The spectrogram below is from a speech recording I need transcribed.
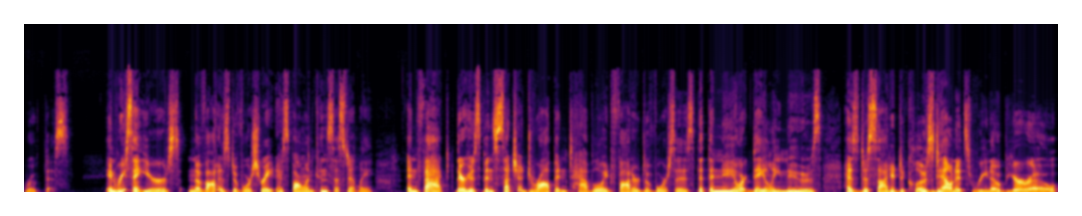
wrote this. In recent years, Nevada's divorce rate has fallen consistently. In fact, there has been such a drop in tabloid fodder divorces that the New York Daily News has decided to close down its Reno bureau.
